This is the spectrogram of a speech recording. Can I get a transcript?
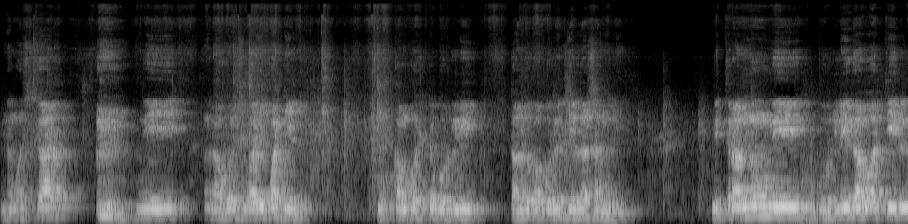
नमस्कार. मी राहुल शिवाजी पाटील मुक्काम पोस्ट बुर्ली तालुका पोलीस जिल्हा सांगली. मित्रांनो मी बुर्ली गावातील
